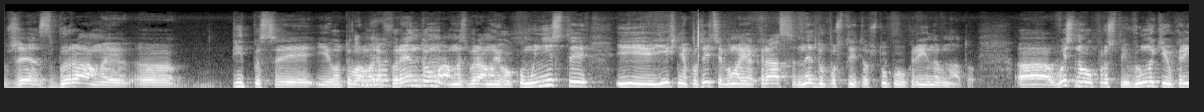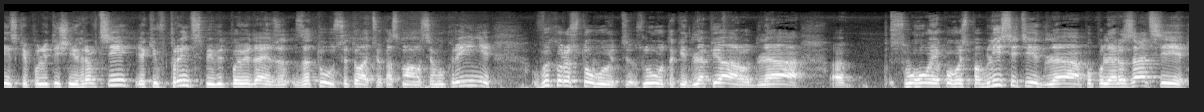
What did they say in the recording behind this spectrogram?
вже збирали е, підписи і готували референдум, а ми збирали його комуністи, і їхня позиція була якраз не допустити вступу України в НАТО. Висновок простий: великі українські політичні гравці, які в принципі відповідають за, за ту ситуацію, яка склалася в Україні, використовують знову таки для піару, для свого якогось паблісіті для популяризації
